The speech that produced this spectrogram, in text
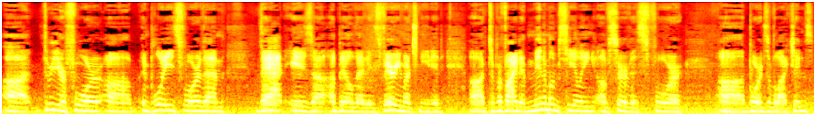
uh, three or four uh, employees for them. That is a, a, bill that is very much needed uh, to provide a minimum ceiling of service for uh, boards of elections.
